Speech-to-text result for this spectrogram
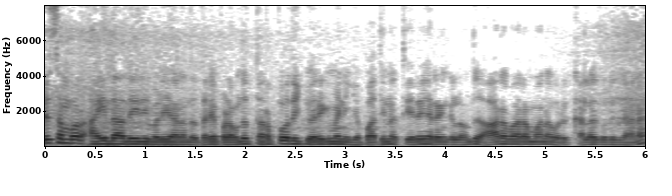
டிசம்பர் ஐந்தாம் தேதி வெளியான இந்த திரைப்படம் வந்து தற்போதைக்கு வரைக்குமே நீங்கள் பார்த்தீங்கன்னா திரையரங்கில் வந்து ஆரவாரமான ஒரு கலகுரிதான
